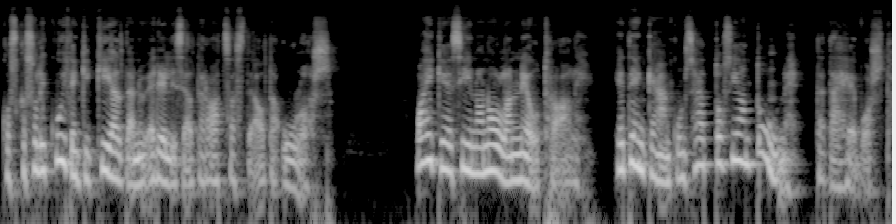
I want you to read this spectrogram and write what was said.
koska se oli kuitenkin kieltänyt edelliseltä ratsastajalta ulos. Vaikea siinä on olla neutraali, etenkään kun sä et tosiaan tunne tätä hevosta.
